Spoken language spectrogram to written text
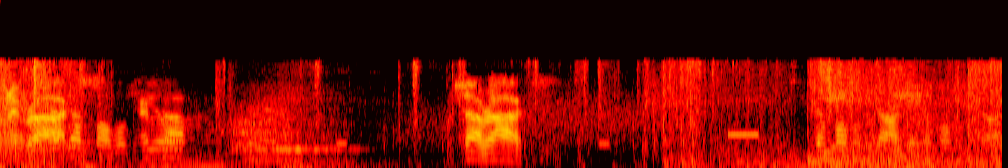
One at rocks. that bubble Camp shield. up. One shot rocks. That bubble shot, get that bubble shot.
